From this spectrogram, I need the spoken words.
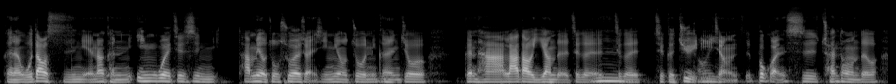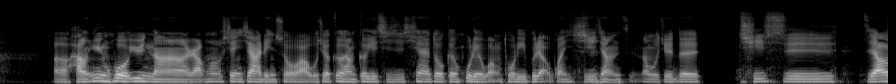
可能五到十年，那可能因为这是你他没有做数位转型，你有做，你可能就跟他拉到一样的这个、嗯。这个这个距离这样子，不管是传统的。呃，航运、货运啊，然后线下零售啊，我觉得各行各业其实现在都跟互联网脱离不了关系，这样子。那我觉得其实只要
